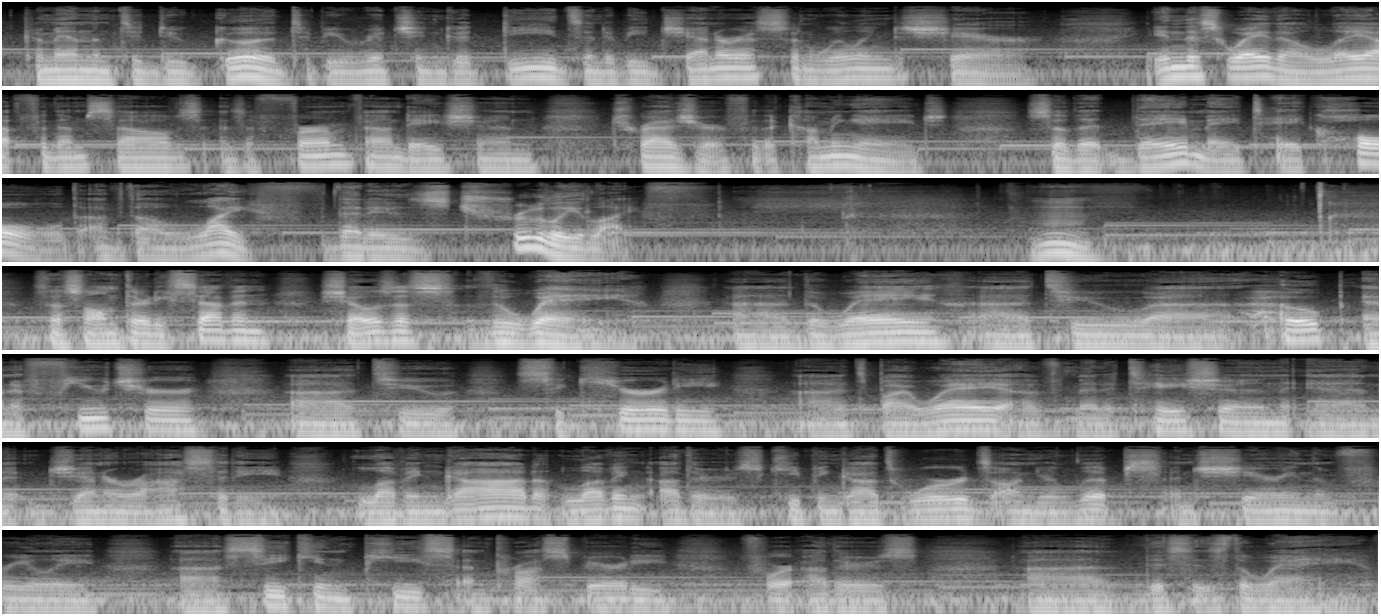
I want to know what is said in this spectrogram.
Command them to do good, to be rich in good deeds, and to be generous and willing to share. In this way, they'll lay up for themselves as a firm foundation treasure for the coming age, so that they may take hold of the life that is truly life. Mm. So, Psalm 37 shows us the way uh, the way uh, to uh, hope and a future, uh, to security. Uh, it's by way of meditation and generosity, loving God, loving others, keeping God's words on your lips and sharing them freely, seeking peace and prosperity for others. this is the way.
